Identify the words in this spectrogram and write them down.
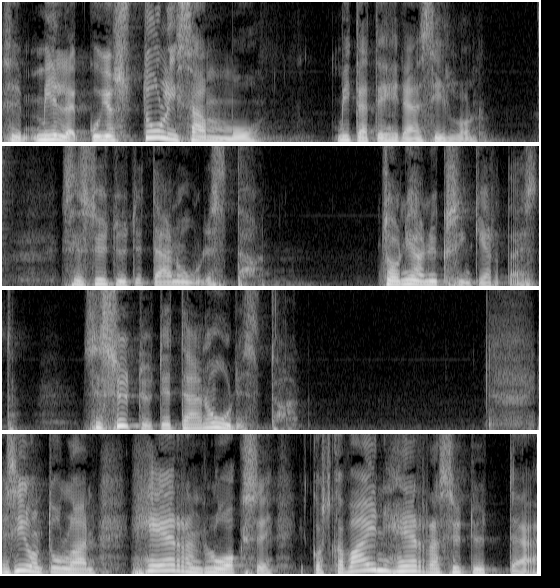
Se, millä, kun jos tuli sammuu, mitä tehdään silloin? Se sytytetään uudestaan. Se on ihan yksinkertaista. Se sytytetään uudestaan. Ja silloin tullaan Herran luokse, koska vain Herra sytyttää.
